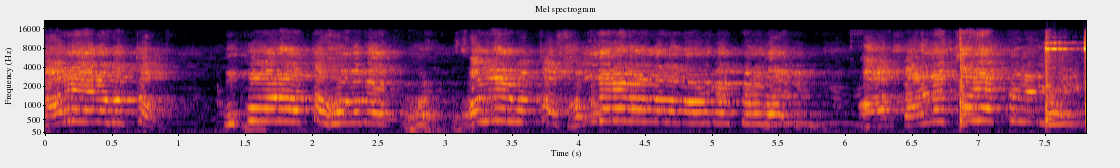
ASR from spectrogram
ಕಾರ್ಯ ಏನು ಗೊತ್ತಾ? ಉಪವನ ಅಂತ ಹೋಗಬೇಕು. ಅಲ್ಲಿರುವಂತಹ ಸೌಂದರ್ಯಗಳನ್ನೆಲ್ಲ ನೋಡಬೇಕು ಆ ಆ ಕಾರಣಕ್ಕಾಗಿ ಅಂತ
